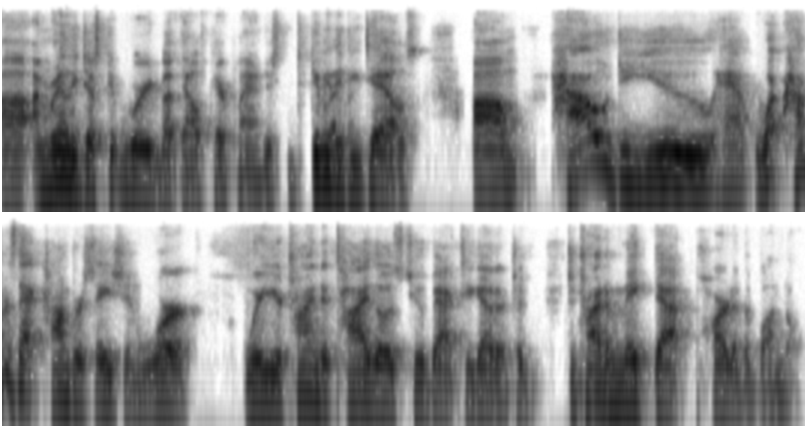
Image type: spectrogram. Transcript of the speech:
uh, I'm really just worried about the healthcare plan. Just give me right. the details. Um, how do you have what? How does that conversation work where you're trying to tie those two back together to to try to make that part of the bundle?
